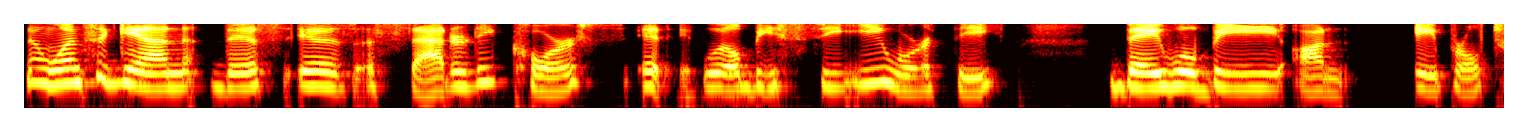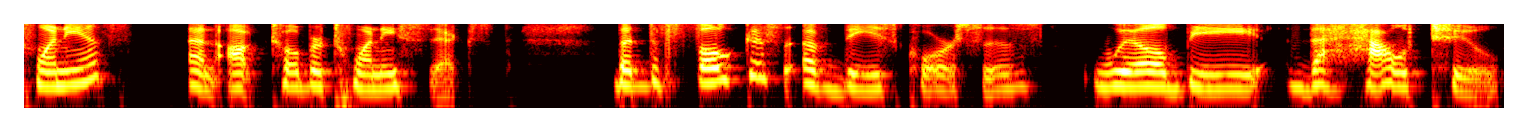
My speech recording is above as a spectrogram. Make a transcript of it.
Now, once again, this is a Saturday course. It will be CE worthy. They will be on April 20th and October 26th. But the focus of these courses will be the how to.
